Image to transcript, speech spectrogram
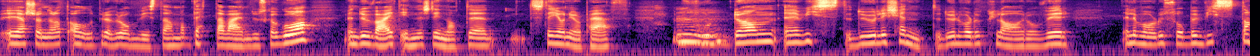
jeg skjønner at alle prøver å overbevise deg om at dette er veien du skal gå, men du veit innerst inne at eh, Stay on your path. Hvordan eh, visste du, eller kjente du, eller var du klar over eller var du så bevisst da,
